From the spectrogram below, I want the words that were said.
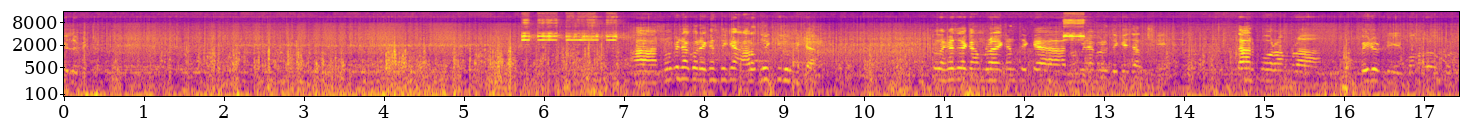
কিলোমিটার। আর নবীনগর এখান থেকে আরও দুই কিলোমিটার। তো দেখা যাক আমরা এখান থেকে নবীনগরের দিকে যাচ্ছি। তারপর আমরা ভিডিওটি বন্ধ করব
